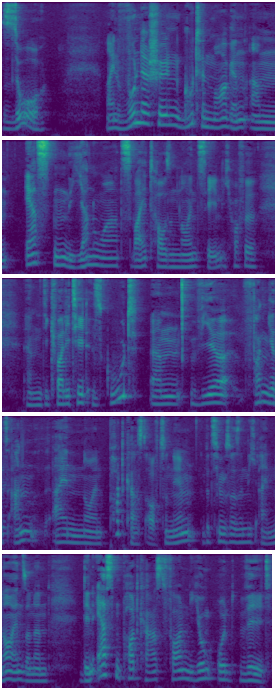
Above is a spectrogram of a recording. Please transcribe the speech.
So, einen wunderschönen guten Morgen am 1. Januar 2019. Ich hoffe, ähm, die Qualität ist gut. Ähm, wir fangen jetzt an, einen neuen Podcast aufzunehmen, beziehungsweise nicht einen neuen, sondern den ersten Podcast von Jung und Wild.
